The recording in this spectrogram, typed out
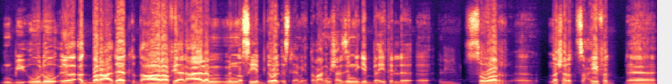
بيقولوا آه، أكبر عادات للدعارة في العالم من نصيب دول إسلامية. طبعا إحنا مش عايزين نجيب آه، الصور آه، نشرت صحيفة آه،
